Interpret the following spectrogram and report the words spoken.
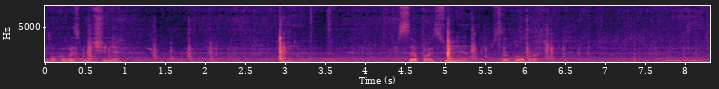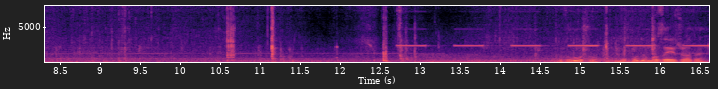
Бокове зміщення. Все працює, все добре. В лужу не будемо заїжджати.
